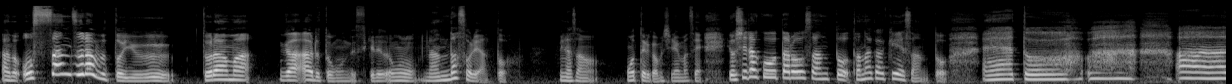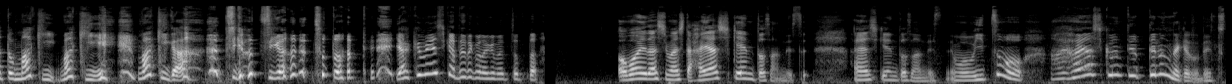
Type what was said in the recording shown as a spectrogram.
あの、おっさんずラブというドラマがあると思うんですけれども、なんだそりゃと。皆さん思ってるかもしれません。吉田幸太郎さんと田中圭さんと、えーと、うわあーと、マキ、マキ、マキが、違う違う、ちょっと待って、役名しか出てこなくなっちゃった。思い出しました。林健人さんです。林健人さんです。もういつも、林くんって言ってるんだけどね、ち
